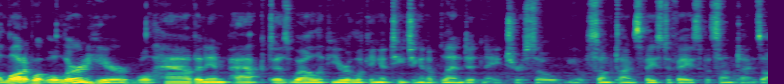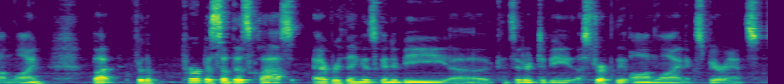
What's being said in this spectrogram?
a lot of what we'll learn here will have an impact as well if you're looking at teaching in a blended nature. So, you know, sometimes face-to-face, -face, but sometimes online. But for the purpose of this class, everything is going to be uh, considered to be a strictly online experience.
